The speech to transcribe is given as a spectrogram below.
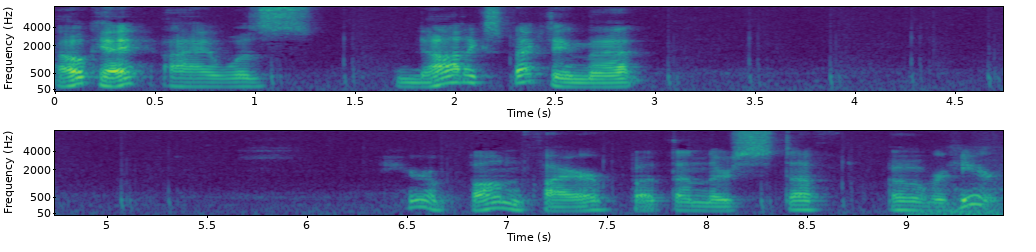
Okay, I was not expecting that. hear a bonfire, but then there's stuff over here.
